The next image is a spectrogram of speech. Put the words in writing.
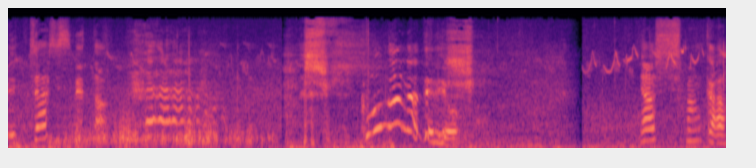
めっちゃ足滑った。こんなんなってるよ。よしバンカー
